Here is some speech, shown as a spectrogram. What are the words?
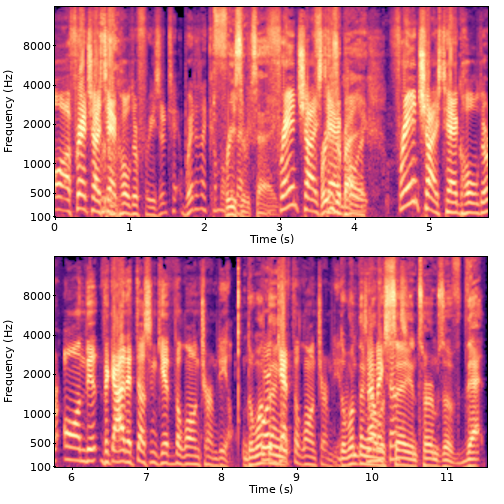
uh, franchise tag holder freezer. Ta- where did I come Freezer tag. Franchise Freezer tag bag. holder. Franchise tag holder on the, the guy that doesn't give the long-term deal. The one or thing- get the long-term deal. the one thing i would sense? Mm-hmm. say in terms of that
